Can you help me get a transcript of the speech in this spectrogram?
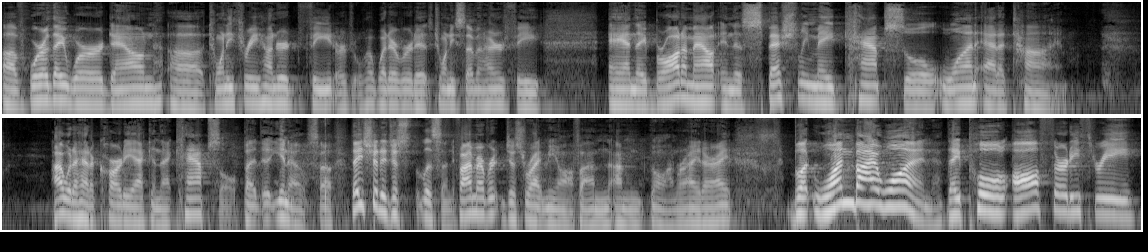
of where they were down uh, 2,300 feet or whatever it is, 2,700 feet. And they brought them out in this specially made capsule one at a time. I would have had a cardiac in that capsule, but uh, you know, so they should have just listen. If I'm ever, just write me off. I'm I'm gone, right? All right. But one by one, they pulled all 33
